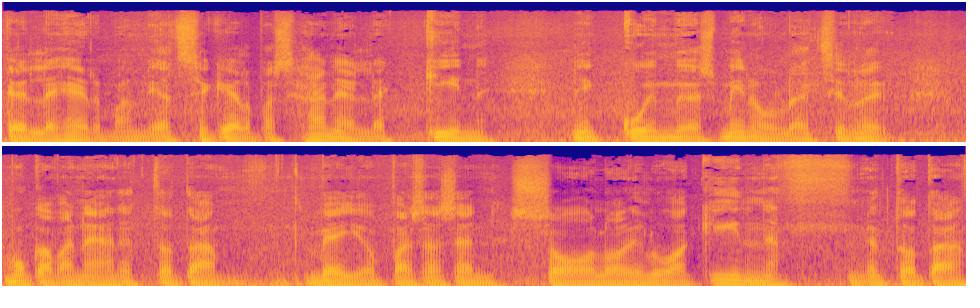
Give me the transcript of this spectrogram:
Pelle Hermanni, että se kelpasi hänellekin, niin kuin myös minulle. Että siinä oli mukava nähdä tota Veijo Pasasen sooloiluakin. Tota,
